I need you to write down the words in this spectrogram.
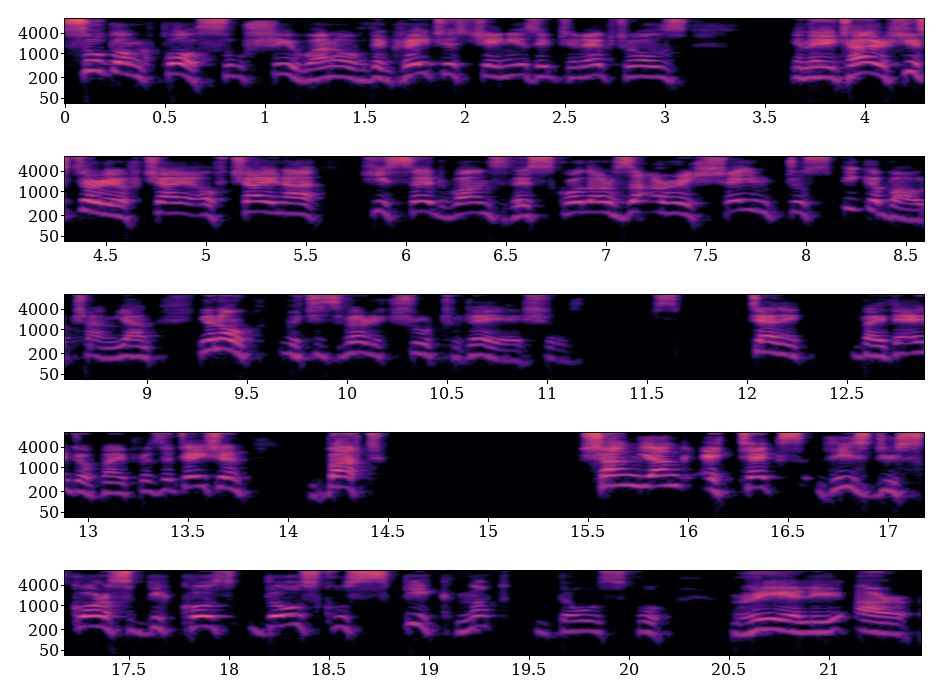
Su Dongpo, Su Shi, one of the greatest Chinese intellectuals in the entire history of China, of China, he said once, the scholars are ashamed to speak about Shang Yang, you know, which is very true today. I shall tell it by the end of my presentation. But Shang Yang attacks this discourse because those who speak, not those who really are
